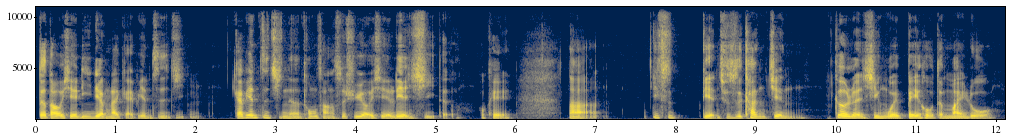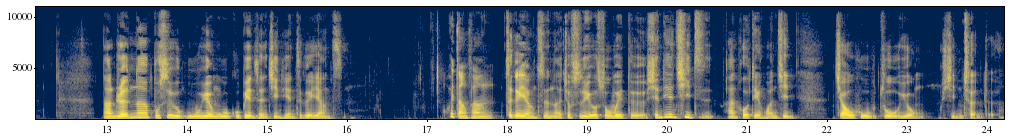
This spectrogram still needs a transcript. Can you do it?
得到一些力量来改变自己。改变自己呢，通常是需要一些练习的。OK，那第四点就是看见个人行为背后的脉络。那人呢，不是无缘无故变成今天这个样子，会长成这个样子呢，就是有所谓的先天气质和后天环境交互作用形成的。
